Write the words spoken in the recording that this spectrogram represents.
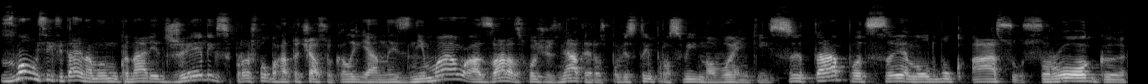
Знову всіх вітаю на моєму каналі Jebix. Пройшло багато часу, коли я не знімав. А зараз хочу зняти і розповісти про свій новенький сетап. Це ноутбук Asus ROG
